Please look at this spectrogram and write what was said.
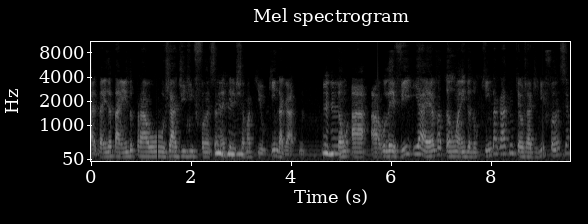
ainda está indo para o jardim de infância, uhum. né? Que ele uhum. chama aqui, o kindergarten. Uhum. Então, a, a, o Levi e a Eva estão ainda no kindergarten, que é o jardim de infância,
